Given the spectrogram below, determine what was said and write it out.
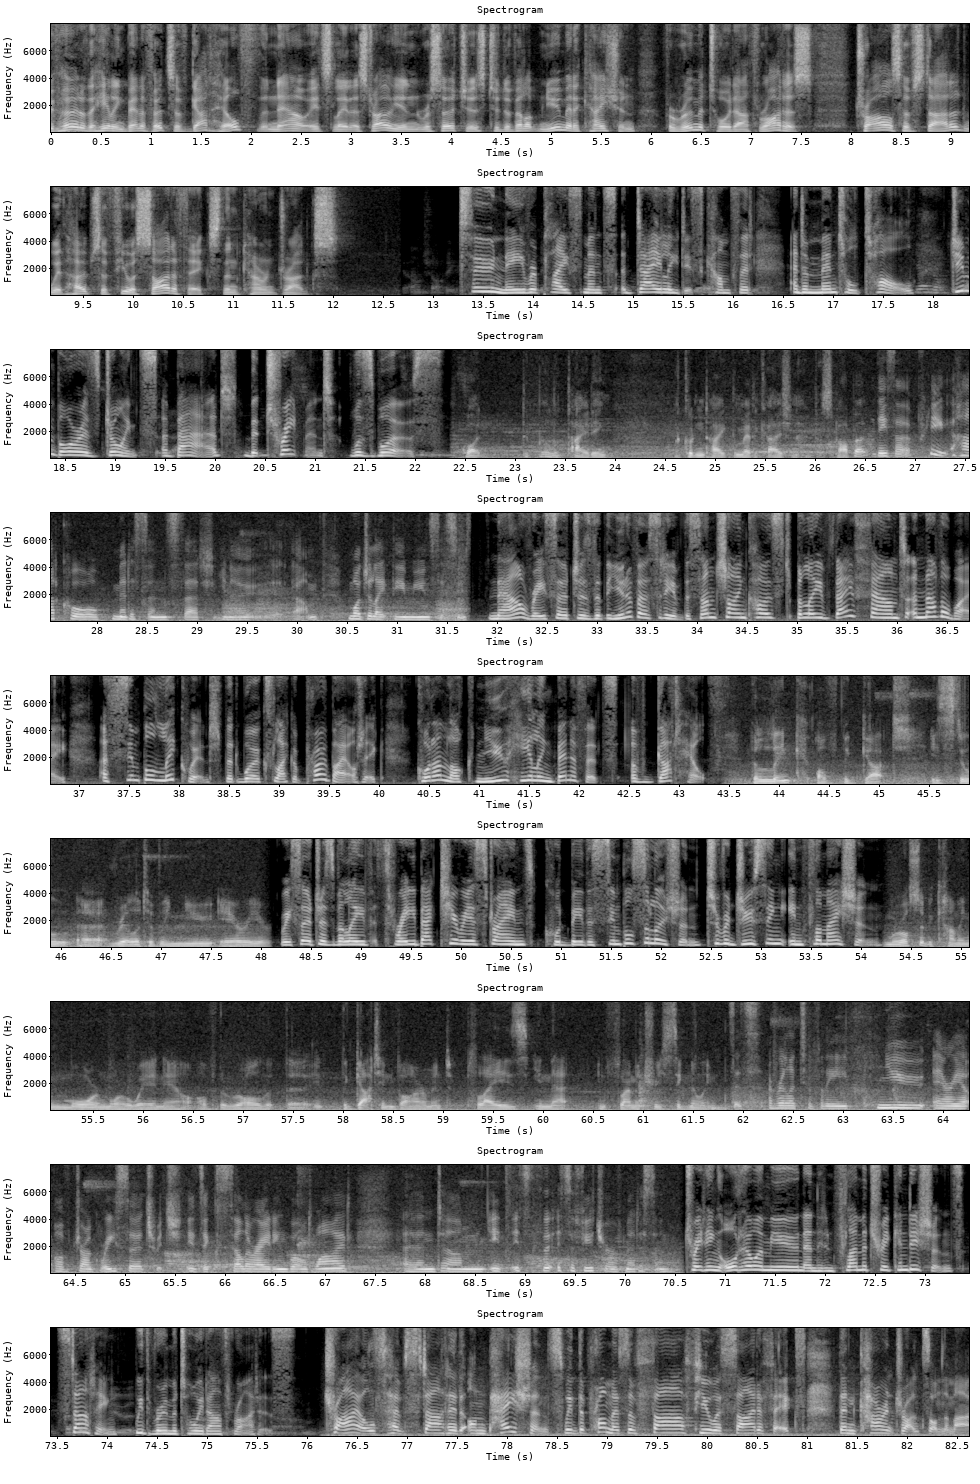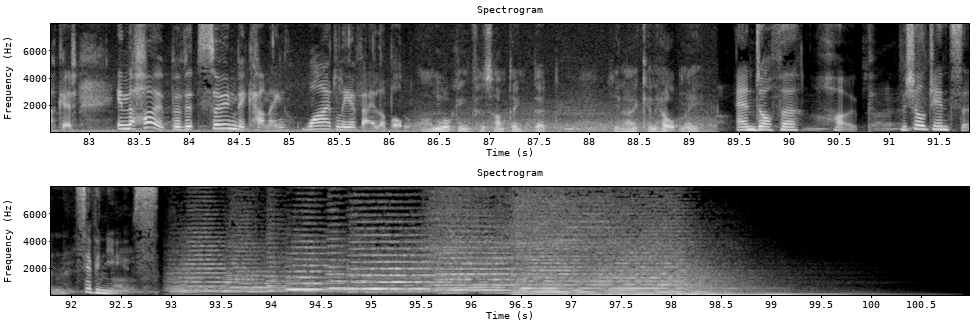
We've heard of the healing benefits of gut health. Now it's led Australian researchers to develop new medication for rheumatoid arthritis. Trials have started with hopes of fewer side effects than current drugs. Two knee replacements, daily discomfort, and a mental toll. Jim Bora's joints are bad, but treatment was worse. Quite debilitating. I couldn't take the medication, I had to stop it. These are pretty hardcore medicines that, you know, um, modulate the immune system. Now, researchers at the University of the Sunshine Coast believe they've found another way a simple liquid that works like a probiotic could unlock new healing benefits of gut health. The link of the gut is still a relatively new area. Researchers believe three bacteria strains could be the simple solution to reducing inflammation. We're also becoming more and more aware now of the role that the, the gut environment plays in that inflammatory signalling. It's a relatively new area of drug research which is accelerating worldwide. And um, it, it's, the, it's the future of medicine. Treating autoimmune and inflammatory conditions, starting with rheumatoid arthritis. Trials have started on patients with the promise of far fewer side effects than current drugs on the market, in the hope of it soon becoming widely available. I'm looking for something that, you know, can help me and offer hope. Michelle Jensen, 7 News.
